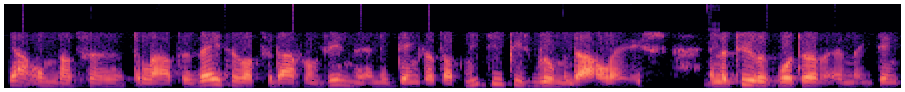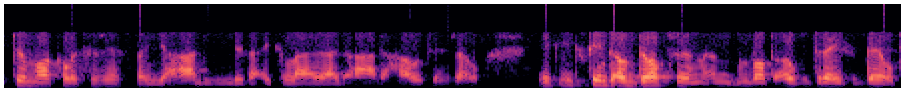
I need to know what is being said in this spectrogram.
ja, om dat te laten weten wat ze daarvan vinden. En ik denk dat dat niet typisch Bloemendaal is. En natuurlijk wordt er, en ik denk te makkelijk gezegd van ja, die rijke lui uit Aardehout en zo. Ik, ik vind ook dat een, een wat overdreven beeld,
